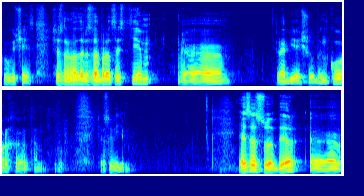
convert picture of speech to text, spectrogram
получается. Сейчас нам надо разобраться с тем, э, Раби Айшу бен Корха, там, ну, сейчас увидим. Эса Собер, э,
